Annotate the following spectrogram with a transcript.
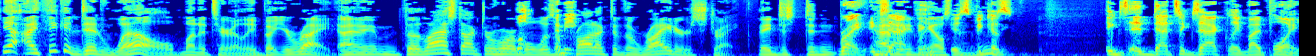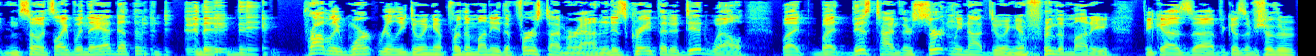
Yeah, I think it did well monetarily, but you're right. I mean, the last Doctor Horrible Well, was I a mean- product of the writers' strike. They just didn't Right, have exactly. anything else. It's to do. because ex- that's exactly my point. And so it's like when they had nothing to do, they, they probably weren't really doing it for the money the first time around. And it's great that it did well, but but this time they're certainly not doing it for the money because uh, because I'm sure they're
